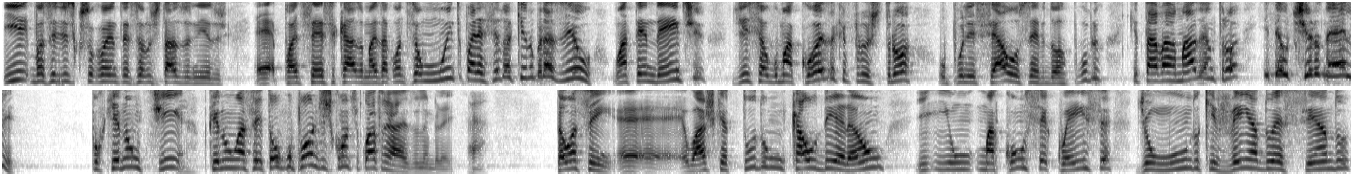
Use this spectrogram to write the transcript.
E você disse que isso aconteceu nos Estados Unidos. É, pode ser esse caso, mas aconteceu muito parecido aqui no Brasil. Um atendente disse alguma coisa que frustrou o policial ou o servidor público que estava armado, entrou e deu tiro nele. Porque não tinha, porque não aceitou o cupom de desconto de 4 reais, eu lembrei. É. Então, assim, é, é, eu acho que é tudo um caldeirão e, e um, uma consequência de um mundo que vem adoecendo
